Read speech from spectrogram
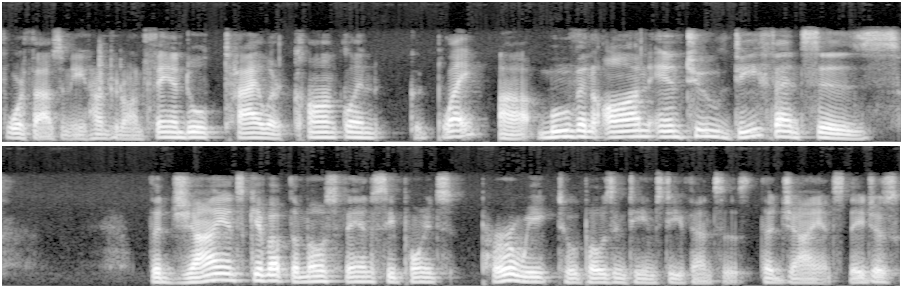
4,800 on FanDuel. Tyler Conklin, good play. Uh, moving on into defenses. The Giants give up the most fantasy points per week to opposing teams' defenses. The Giants, they just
